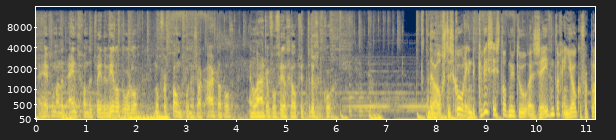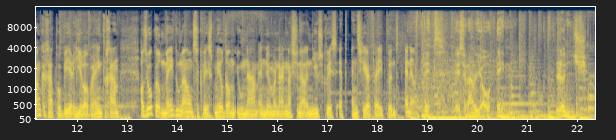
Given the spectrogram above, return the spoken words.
Hij heeft hem aan het eind van de Tweede Wereldoorlog nog verpand voor een zak aardappels... en later voor veel geld weer teruggekocht. De hoogste score in de quiz is tot nu toe 70 en Joke Verplanken gaat proberen hier overheen te gaan. Als u ook wilt meedoen aan onze quiz, mail dan uw naam en nummer naar nationale nieuwsquiz.ncrv.nl. Dit is Radio 1. Lunch.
